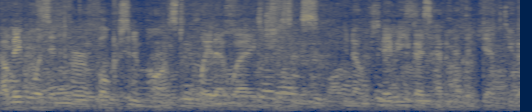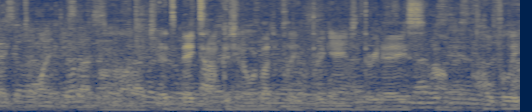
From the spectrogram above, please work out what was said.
How big was it for Fulkerson and Pons to play that way, especially since you know maybe you guys haven't had the depth you guys have wanted these last? Uh, it's big time because you know we're about to play three games in three days um, hopefully.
